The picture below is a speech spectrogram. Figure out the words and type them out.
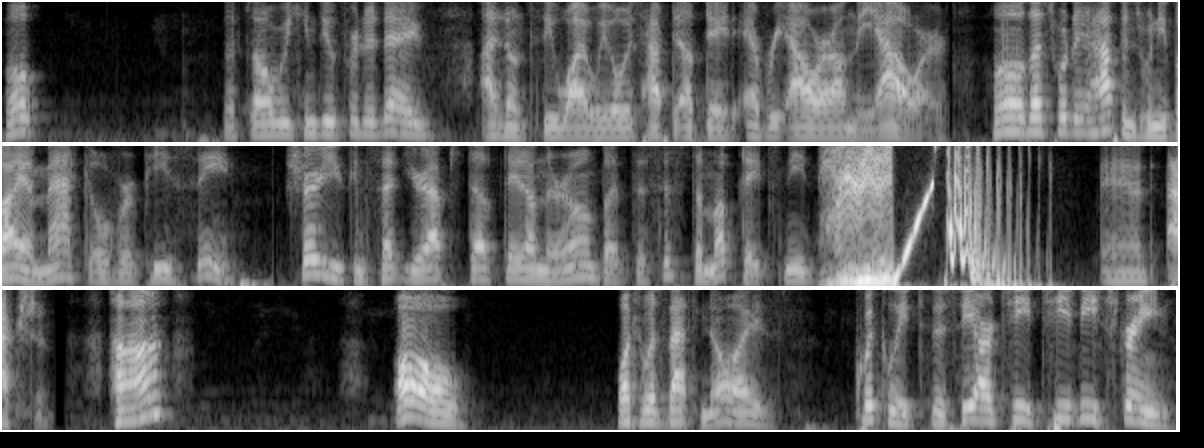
Well, that's all we can do for today. I don't see why we always have to update every hour on the hour. Well, that's what happens when you buy a Mac over a PC. Sure, you can set your apps to update on their own, but the system updates need. And action. Huh? Oh! What was that noise? Quickly to the CRT TV screen.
